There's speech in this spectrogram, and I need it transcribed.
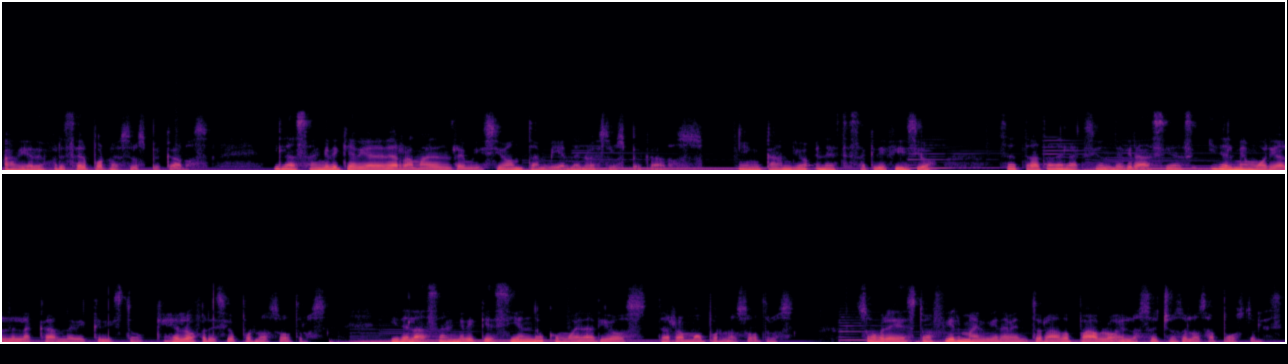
había de ofrecer por nuestros pecados, y la sangre que había de derramar en remisión también de nuestros pecados. En cambio, en este sacrificio se trata de la acción de gracias y del memorial de la carne de Cristo que Él ofreció por nosotros y de la sangre que siendo como era Dios derramó por nosotros. Sobre esto afirma el bienaventurado Pablo en los Hechos de los Apóstoles.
